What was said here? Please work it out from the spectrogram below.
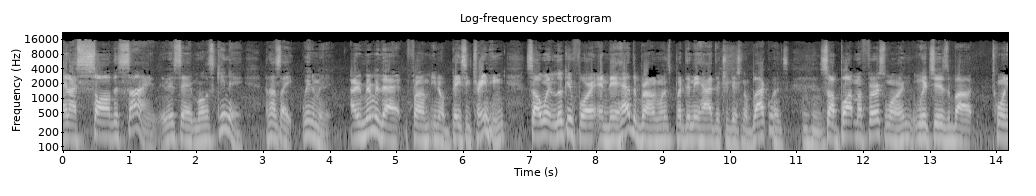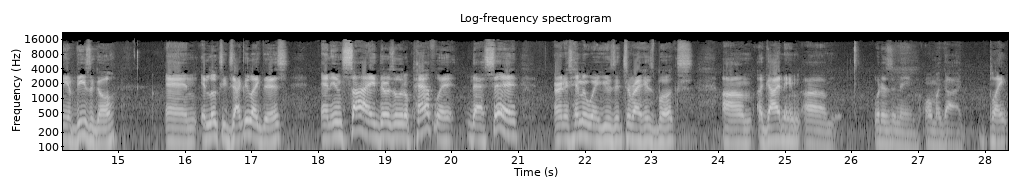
and I saw the sign, and it said Moleskine, and I was like, wait a minute. I remember that from you know basic training, so I went looking for it, and they had the brown ones, but then they had the traditional black ones. So I bought my first one, which is about 20 of these ago, and it looks exactly like this. And inside there was a little pamphlet that said Ernest Hemingway used it to write his books. Um, a guy named um, what is his name? Oh my God, blank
